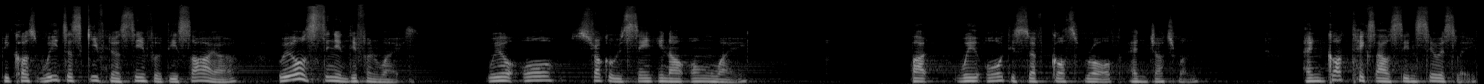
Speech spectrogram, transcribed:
because we just give to a sinful desire. We all sin in different ways. We all struggle with sin in our own way. But we all deserve God's wrath and judgment. And God takes our sin seriously.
